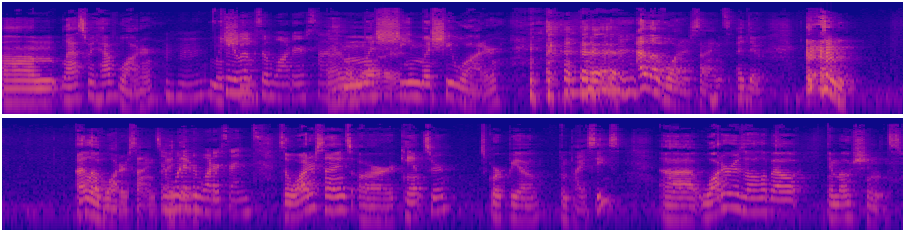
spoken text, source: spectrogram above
Um, last we have water. Mm-hmm. Mushy, Caleb's a water sign. I'm a water. mushy, mushy water. I love water signs. I do. I love water signs. and I what do. are the water signs? So water signs are Cancer, Scorpio, and Pisces. Uh, water is all about emotions,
